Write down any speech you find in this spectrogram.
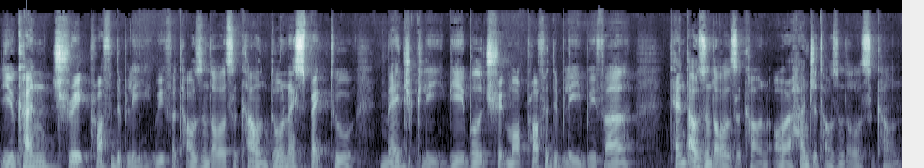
you can't trade profitably with a thousand dollars account. Don't expect to magically be able to trade more profitably with a $10,000 account or a $100,000 account,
